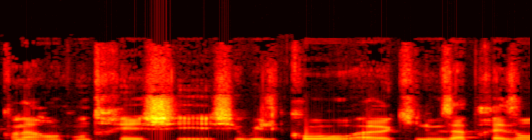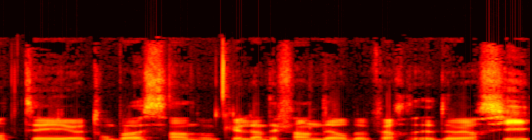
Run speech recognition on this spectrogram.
qu'on a rencontré chez chez Wilco qui nous a présenté ton boss, hein, donc l'un des founders d'Oversea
